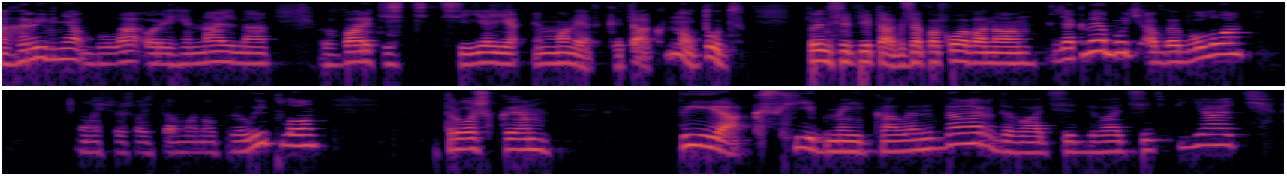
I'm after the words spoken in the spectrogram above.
гривня була оригінальна вартість цієї монетки. Так, ну тут, в принципі, так, запаковано як-небудь, аби було. Ось ще щось там воно прилипло трошки. Так, східний календар 2025.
